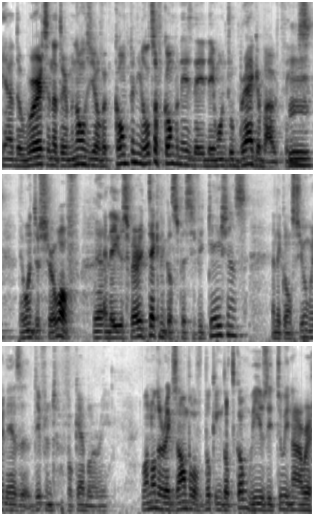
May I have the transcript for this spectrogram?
yeah, the words and the terminology of a company. Lots of companies they, they want to brag about things. Mm. They want to show off. Yeah. And they use very technical specifications and the consumer has a different vocabulary. One other example of booking.com, we use it too in our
